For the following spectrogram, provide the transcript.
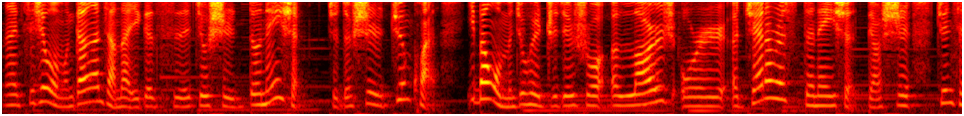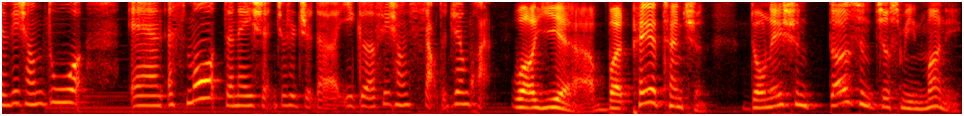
那其实我们刚刚讲到一个词，就是 donation，指的是捐款。一般我们就会直接说 a large or a generous donation，表示捐钱非常多；and a small donation 就是指的一个非常小的捐款。Well, yeah, but pay attention. Donation doesn't just mean money.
